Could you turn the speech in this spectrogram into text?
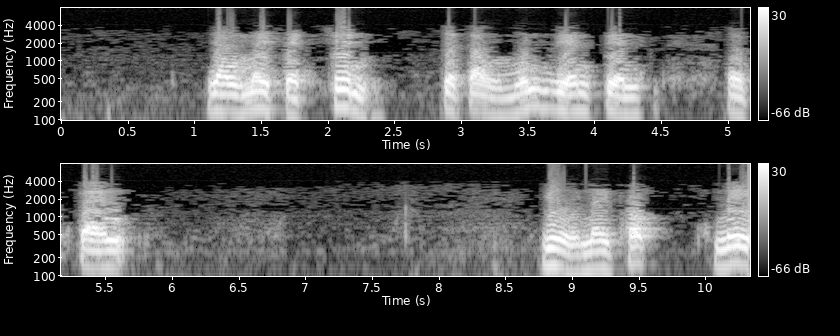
ำยังไม่เสร็จสิ้น จะต้องหมุนเวียนเปลี่ยนแปลงอยู่ในภพนี้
